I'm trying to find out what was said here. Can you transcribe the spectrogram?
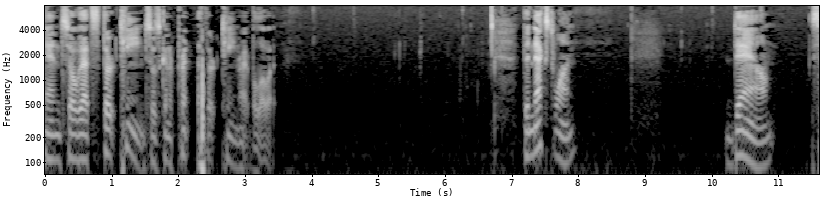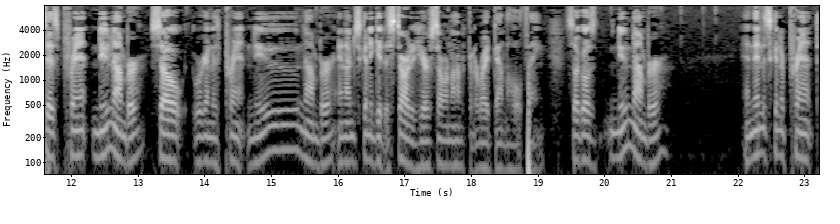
and so that's 13. So it's going to print a 13 right below it. The next one down says print new number. So we're going to print new number, and I'm just going to get it started here, so I'm not going to write down the whole thing. So it goes new number, and then it's going to print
